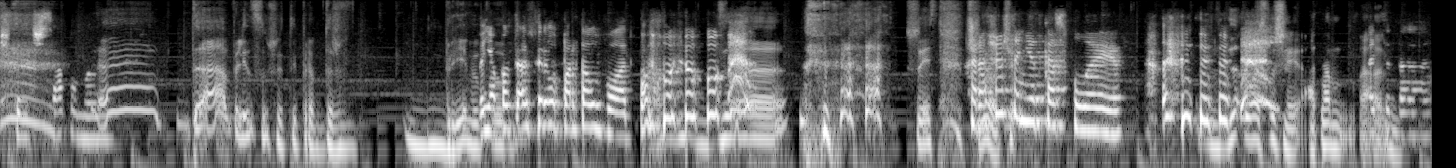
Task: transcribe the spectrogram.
Четыре часа, по-моему. Э, да, блин, слушай, ты прям даже Время Я помню. открыла портал в ад, по-моему. Да. Шесть. Хорошо, что нет косплеев. О, слушай, а там... А, Это да.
